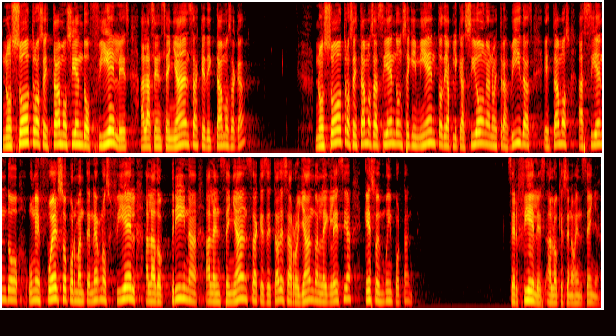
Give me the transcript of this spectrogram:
¿Nosotros estamos siendo fieles a las enseñanzas que dictamos acá? Nosotros estamos haciendo un seguimiento de aplicación a nuestras vidas, estamos haciendo un esfuerzo por mantenernos fiel a la doctrina, a la enseñanza que se está desarrollando en la iglesia. Eso es muy importante. Ser fieles a lo que se nos enseña.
